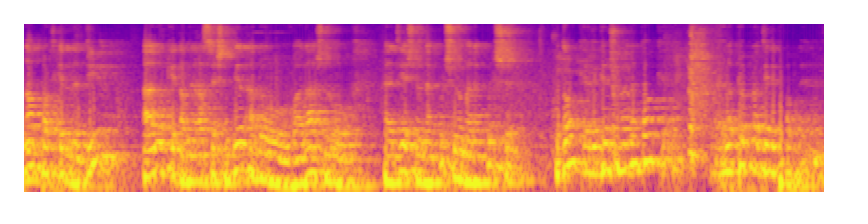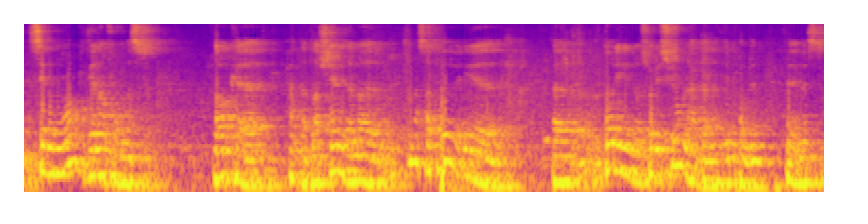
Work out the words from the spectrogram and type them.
n'importe quelle heure allô كيضرني راسي اش ندير allô voilà شنو هادي شنو ناكل شنو ما ناكلش donc اللي كنشوف أنا donc la plupart ديال les problèmes c'est le manque ديال l'information donc بحال هاد la chaîne زعما mais ça peut يعني donner nos solutions لهاد les problèmes merci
